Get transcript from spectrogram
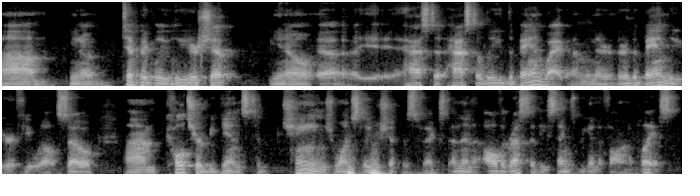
um, you know typically leadership you know uh, has to has to lead the bandwagon. I mean they're, they're the band leader if you will. So um, culture begins to change once leadership is fixed and then all the rest of these things begin to fall into place.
